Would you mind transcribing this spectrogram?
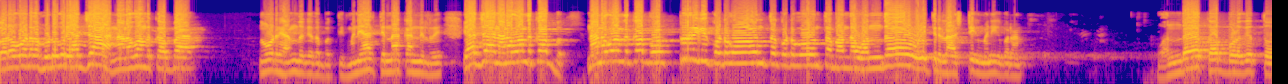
ಬರಗೋಡದ ಹುಡುಗರು ಅಜ್ಜ ನನಗೊಂದು ಕಬ್ಬ. ನೋಡ್ರಿ ಅಂದಗದ ಭಕ್ತಿ. ಮನ್ಯಾಗ ತಿನ್ನಾಕ ಅನ್ನಿಲ್ರಿ. ಯಜ್ಜ, ನನಗೊಂದು ಕಬ್ ನನಗೊಂದು ಕಬ್ ಒಟ್ಟರಿಗೆ ಕೊಟ್ಕೋಂತ ಕೊಟ್ಕೋಂತ ಬಂದ, ಒಂದ ಉಳಿತಿರಿ ಲಾಸ್ಟಿಗೆ ಮನಿಗೆ ಬರಾನ. ಒಂದ ಕಬ್ ಉಳ್ದಿತ್ತು.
